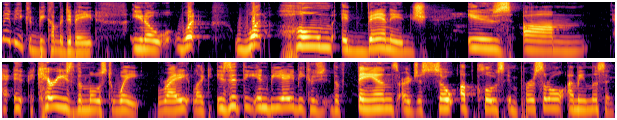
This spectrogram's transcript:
maybe it could become a debate. You know what what home advantage is. Um, carries the most weight, right? Like, is it the NBA because the fans are just so up close and personal? I mean, listen,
